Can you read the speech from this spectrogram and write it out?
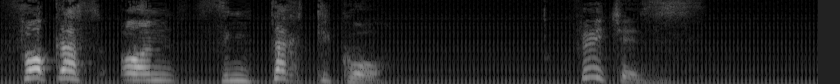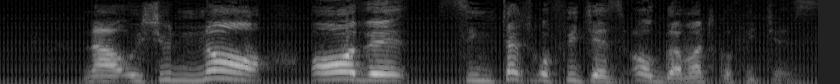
focus on syntactical features. Now, we should know all the syntactical features or grammatical features.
